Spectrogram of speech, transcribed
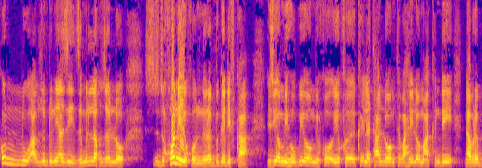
ኩሉ ኣብዚ ዱንያ እዚ ዝምለኽ ዘሎ ዝኾነ ይኹን ንረቢ ገዲፍካ እዚኦም ይህብኦም ክእለት ኣለዎም ተባሂሎም ኣክንዲ ናብ ረቢ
